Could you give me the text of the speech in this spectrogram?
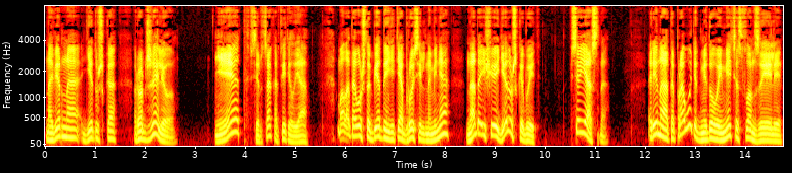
наверное, дедушка Роджелио. «Нет», — в сердцах ответил я, — «мало того, что бедные дитя бросили на меня, надо еще и дедушкой быть. Все ясно. Рената проводит медовый месяц в Флонзеле,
